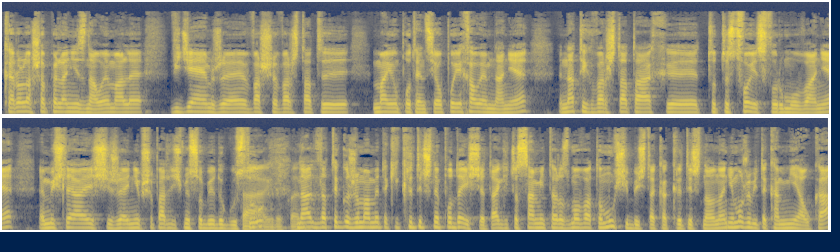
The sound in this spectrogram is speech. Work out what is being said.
Karola Szapela nie znałem, ale widziałem, że wasze warsztaty mają potencjał, pojechałem na nie. Na tych warsztatach, e, to, to jest twoje sformułowanie, myślałeś, że nie przypadliśmy sobie do gustu, tak, no ale dlatego, że mamy takie krytyczne podejście, tak? I czasami ta rozmowa to musi być taka krytyczna, ona nie może być taka miałka,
